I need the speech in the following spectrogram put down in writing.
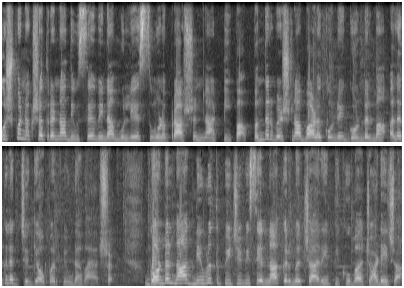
પુષ્પ નક્ષત્રના દિવસે વિનામૂલ્યે સુવર્ણપ્રાશનના ટીપા પંદર વર્ષના બાળકોને ગોંડલમાં અલગ અલગ જગ્યા ઉપર પીવડાવાયા છે. ગોંડલના નિવૃત્ત પીજીવીસીએલના કર્મચારી ભીખુબા જાડેજા,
